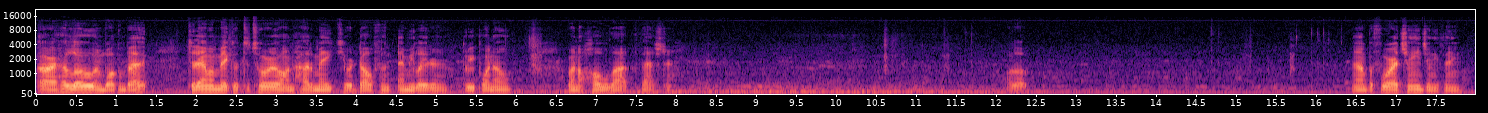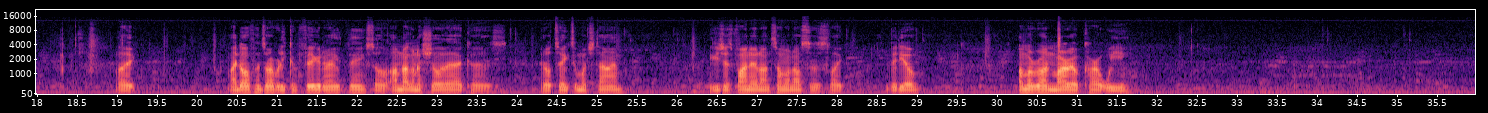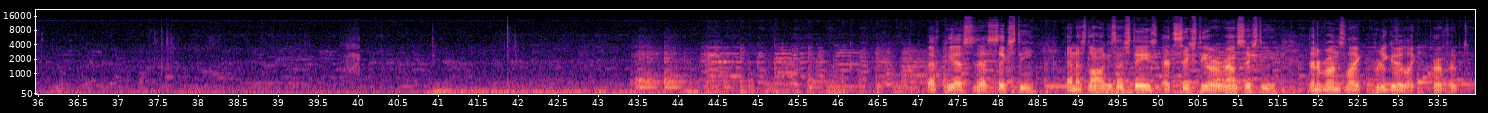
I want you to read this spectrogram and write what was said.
Alright, hello and welcome back. Today I'm going to make a tutorial on how to make your Dolphin Emulator 3.0 run a whole lot faster. Hold up. Now before I change anything, like my Dolphin's already configured and everything, so I'm not going to show that because it'll take too much time. You can just find it on someone else's like video. I'm gonna run Mario Kart Wii. FPS is at 60 and as long as that stays at 60 or around 60 then it runs like pretty good like perfect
